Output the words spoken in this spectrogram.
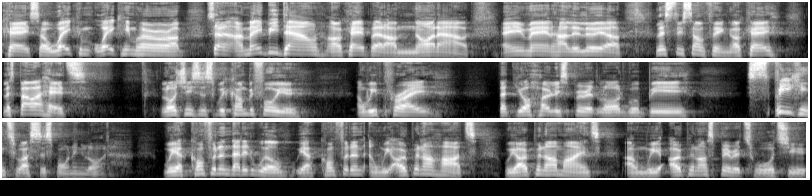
Okay, so wake him, wake him, her up. Say I may be down, okay, but I'm not out. Amen. Hallelujah. Let's do something. Okay, let's bow our heads. Lord Jesus, we come before you, and we pray that your Holy Spirit, Lord, will be speaking to us this morning, Lord. We are confident that it will. We are confident and we open our hearts, we open our minds, and we open our spirit towards you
